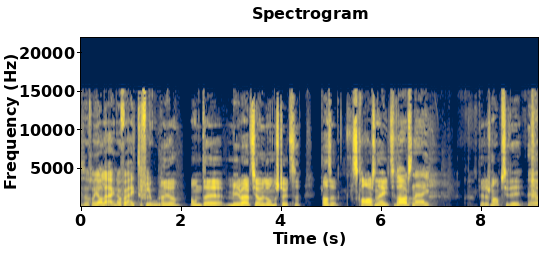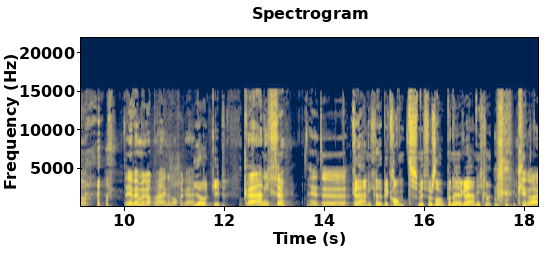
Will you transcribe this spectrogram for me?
so ein bisschen allein auf weiter Flur. Ah ja. Und äh, wir werden sie auch nicht unterstützen. Also, ein klares Nein zu Klares Nein. dieser Schnapsidee. Ja. Den wollen wir gerade noch einen nachgeben. Ja, gib. Gränichen hat, äh, Gränichen, bekannt mit fürs Open Air, Gränichen. genau.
